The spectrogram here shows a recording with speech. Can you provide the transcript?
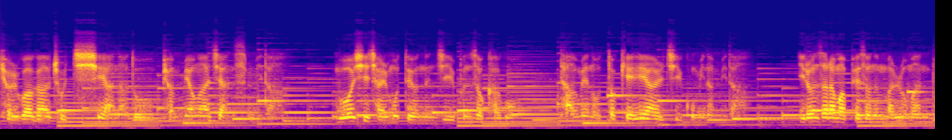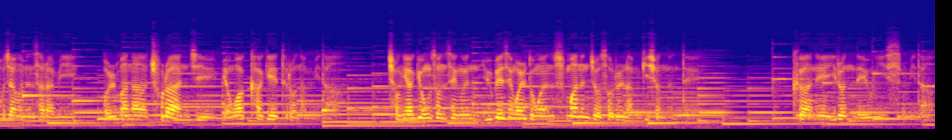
결과가 좋지 않아도 변명하지 않습니다. 무엇이 잘못되었는지 분석하고 다음엔 어떻게 해야 할지 고민합니다. 이런 사람 앞에서는 말로만 포장하는 사람이 얼마나 초라한지 명확하게 드러납니다. 정약용 선생은 유배 생활 동안 수많은 저서를 남기셨는데 그 안에 이런 내용이 있습니다.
